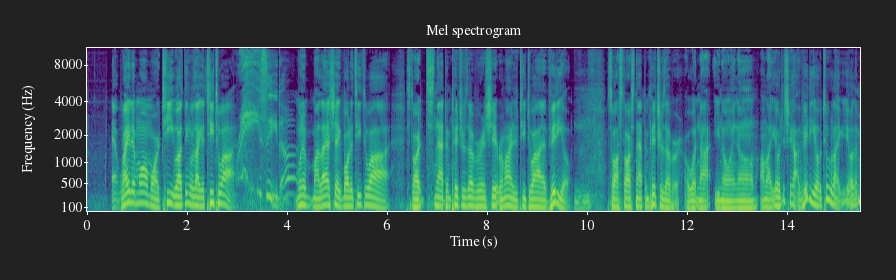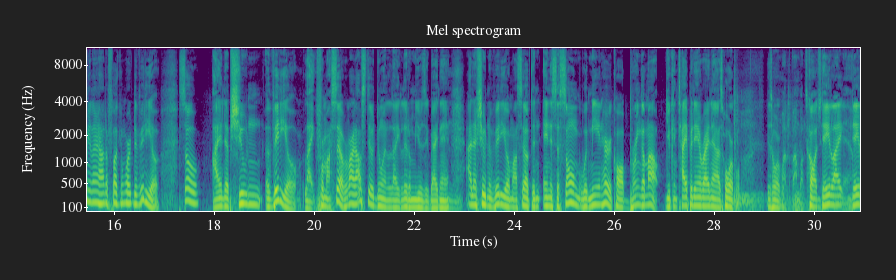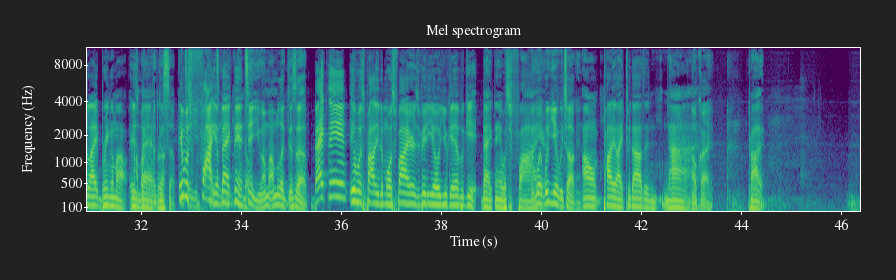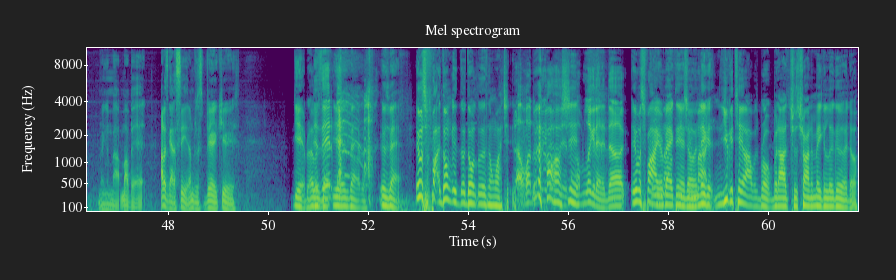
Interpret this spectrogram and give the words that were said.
At Right at Walmart. T well, I think it was like a T2i. Crazy, dog. When it- my last check bought a T2i, start snapping pictures of her and shit. Remind you, T2i had video. Mm-hmm. So I start snapping pictures of her or whatnot, you know, and um, I'm like, yo, this shit got video too. Like, yo, let me learn how to fucking work the video. So I end up shooting a video like for myself. Right, I was still doing like little music back then. I ended up shooting a video myself, and, and it's a song with me and her called "Bring 'Em Out." You can type it in right now. It's horrible. It's horrible. I'm about to- I'm about to It's called Daylyt. right Daylyt. Bring them Out. It's I'm bad, look bro. this up. It was fire continue, back then. though. Continue. I'm, I'm gonna look this up. Back then, it was probably the most fireest video you could ever get. Back then, it was fire. What, what year we talking? Um, probably like 2009. Okay. Probably. Bring them out. My bad. I just gotta see it. I'm just very curious. Yeah, bro. It Is was it? bad. Yeah, it was bad, bro. It was bad. It was fire. Don't don't don't watch it. Oh shit. I'm looking at it, dog. It was fire back then, though. Nigga, you could tell I was broke, but I was just trying to make it look good, though.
